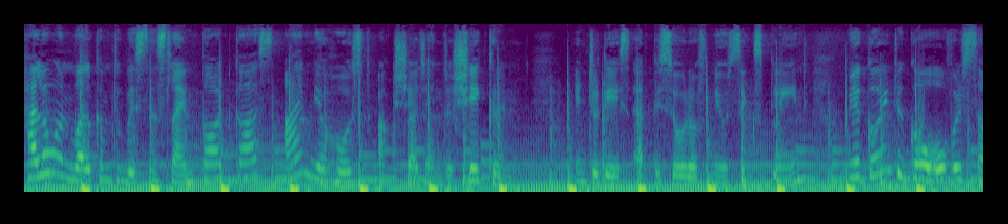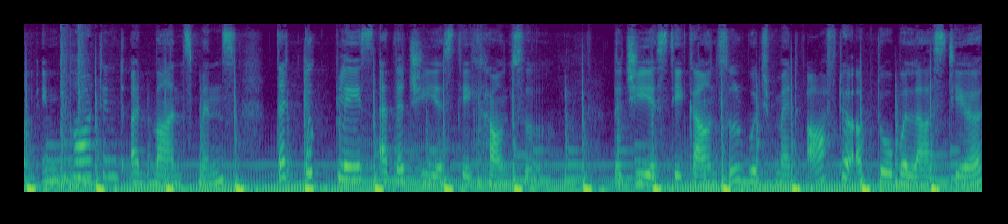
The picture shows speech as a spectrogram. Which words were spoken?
Hello and welcome to Business Line Podcast. I'm your host Aksha Chandrasekharan. In today's episode of News Explained, we are going to go over some important advancements that took place at the GST Council. The GST Council, which met after October last year,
